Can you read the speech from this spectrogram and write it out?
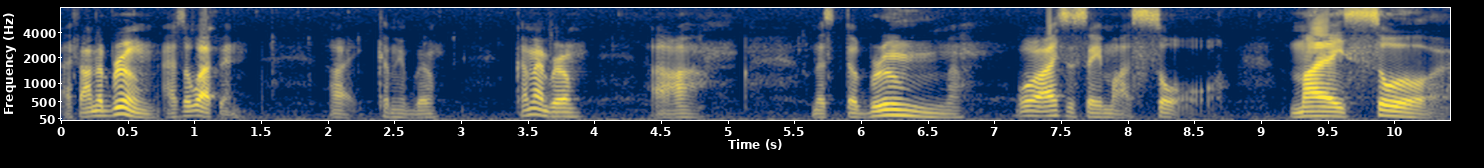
I found a broom as a weapon. Alright, come here, bro. Come here, bro. Ah, Mr. Broom. Well, I should say my soul. My sword.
